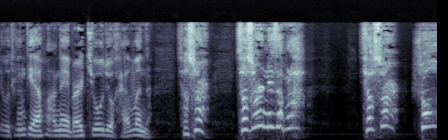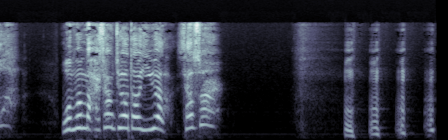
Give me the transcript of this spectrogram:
就听电话那边啾啾还问呢：“小孙儿，小孙儿，你怎么了？小孙儿，说话，我们马上就要到医院了。”小孙儿，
